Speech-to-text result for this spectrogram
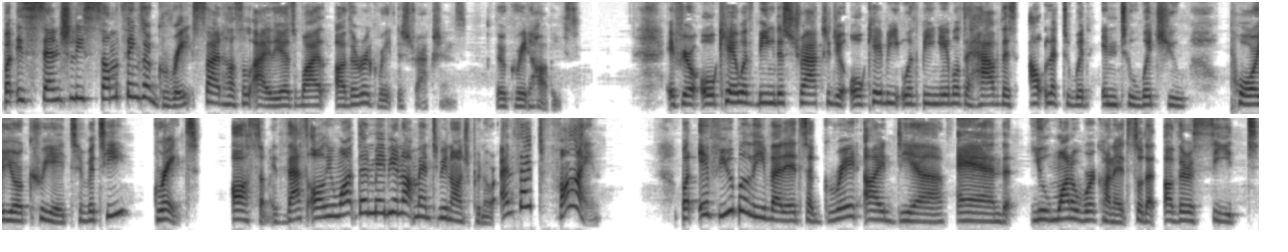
But essentially, some things are great side hustle ideas while other are great distractions. They're great hobbies. If you're okay with being distracted, you're okay be, with being able to have this outlet to, into which you pour your creativity, great. Awesome. If that's all you want, then maybe you're not meant to be an entrepreneur. And that's fine. But if you believe that it's a great idea and you want to work on it so that others see it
